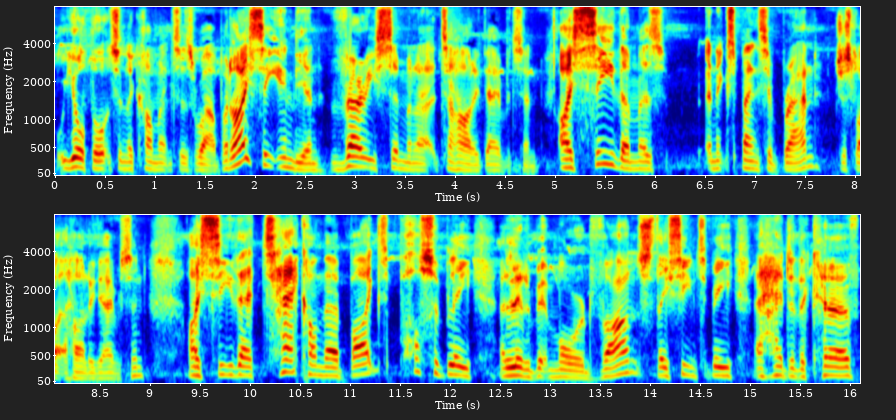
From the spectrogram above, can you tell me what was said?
your thoughts in the comments as well. But I see Indian very similar to Harley Davidson. I see them as an expensive brand, just like Harley Davidson. I see their tech on their bikes possibly a little bit more advanced. They seem to be ahead of the curve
